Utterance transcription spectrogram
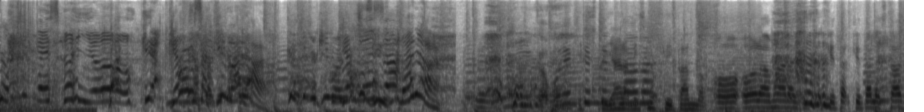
¡Que soy yo! ¿Qué, ¿Qué haces aquí, Mara? ¿Qué haces aquí, Mara? ¿Qué haces aquí, Mara? Estoy ahora mismo flipando. Oh, hola, Mara. ¿Qué, qué tal, ¿Qué tal estás?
